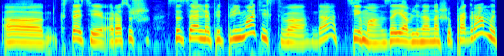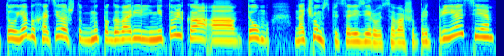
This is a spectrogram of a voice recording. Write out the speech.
А, кстати, раз уж социальное предпринимательство, да, тема заявлена нашей программы, то я бы хотела, чтобы мы поговорили не только о том, на чем специализируется ваше предприятие,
